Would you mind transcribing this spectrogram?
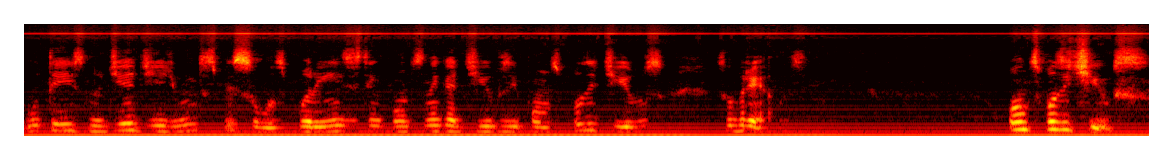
úteis no dia a dia de muitas pessoas, porém existem pontos negativos e pontos positivos sobre elas. Pontos positivos:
